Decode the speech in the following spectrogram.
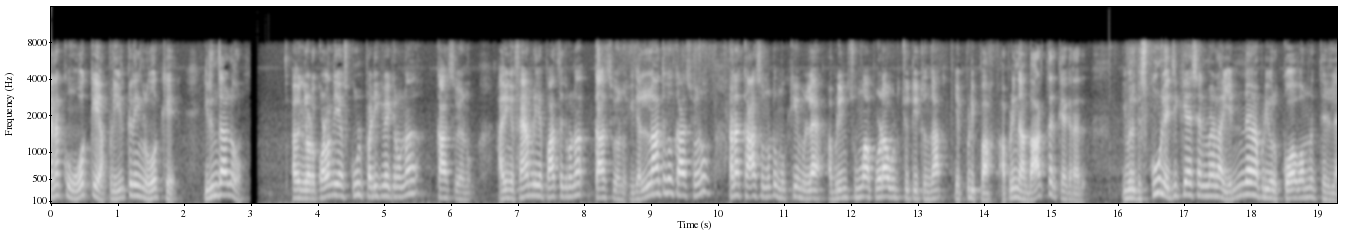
எனக்கும் ஓகே அப்படி இருக்கிறீங்களும் ஓகே இருந்தாலும் அவங்களோட குழந்தைய ஸ்கூல் படிக்க வைக்கணும்னா காசு வேணும். அவங்க ஃபேமிலியை பார்த்துக்கணுன்னா காசு வேணும். இது எல்லாத்துக்கும் காசு வேணும். ஆனால் காசு மட்டும் முக்கியம் இல்லை அப்படின்னு சும்மா போடா விட்டு சுற்றிட்டு இருந்தா எப்படிப்பா அப்படின்னு அந்த ஆர்த்தர் கேட்குறாரு இவருக்கு ஸ்கூல் எஜுகேஷன் மேலே என்ன அப்படி ஒரு கோவம்னு தெரியல.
